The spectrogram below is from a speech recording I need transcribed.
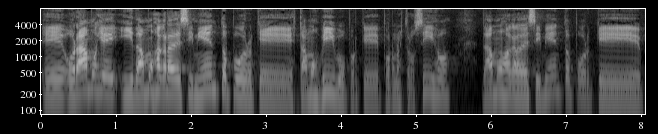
Eh, oramos y, damos agradecimiento porque estamos vivos, porque por nuestros hijos, damos agradecimiento porque,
